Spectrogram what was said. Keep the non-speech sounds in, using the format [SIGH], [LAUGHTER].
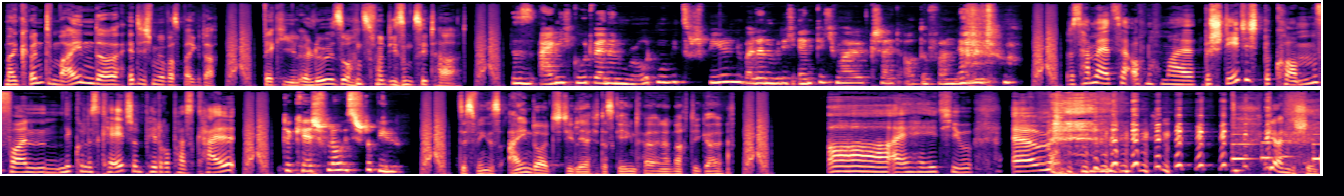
Man könnte meinen, da hätte ich mir was bei gedacht. Becky, löse uns von diesem Zitat. Das ist eigentlich gut, wäre einen Roadmovie zu spielen, weil dann würde ich endlich mal gescheit Auto fahren lernen. Das haben wir jetzt ja auch nochmal bestätigt bekommen von Nicolas Cage und Pedro Pascal. Der Cashflow ist stabil. Deswegen ist eindeutig die Lerche das Gegenteil einer Nachtigall. Oh, I hate you. Ähm. [LAUGHS] Gern geschehen.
